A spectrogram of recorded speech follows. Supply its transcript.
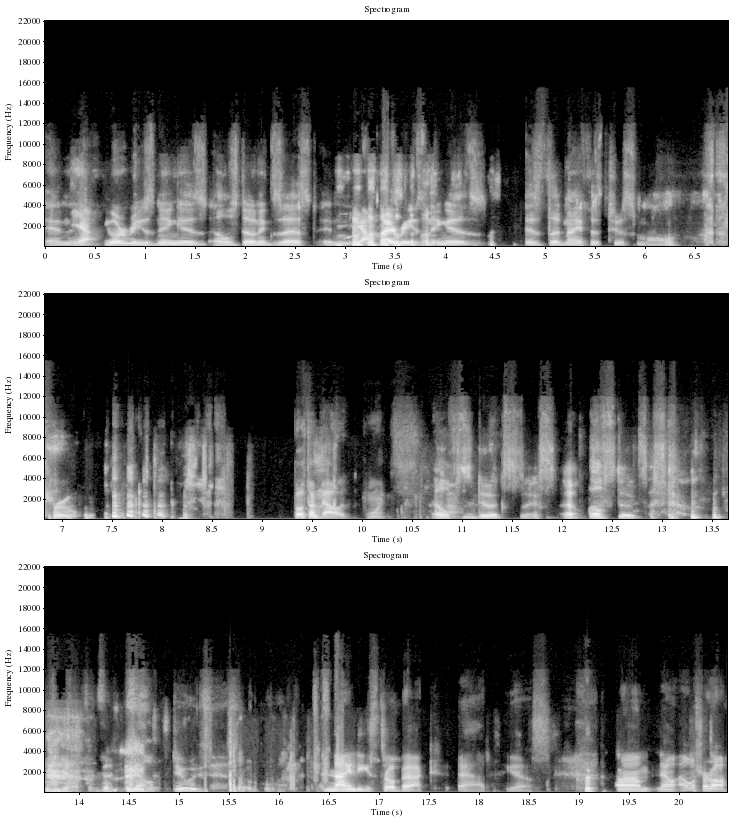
and Yeah. your reasoning is elves don't exist, and Yeah. my reasoning is is the knife is too small. True. Both are valid points. Elves do exist. Elves do exist. yeah, the elves do exist. 90s throwback ad, yes. um, now I will start off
